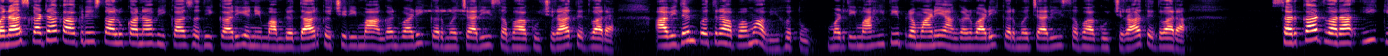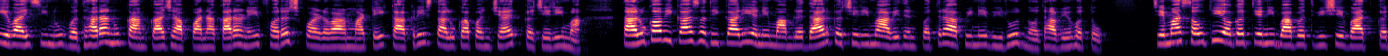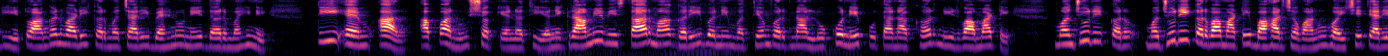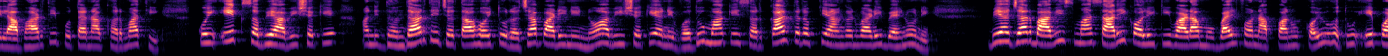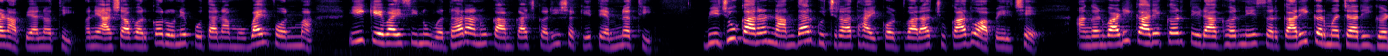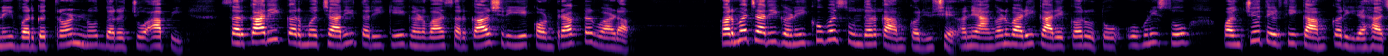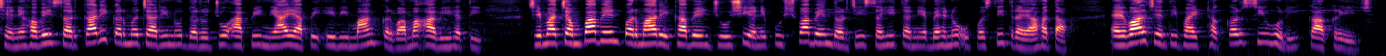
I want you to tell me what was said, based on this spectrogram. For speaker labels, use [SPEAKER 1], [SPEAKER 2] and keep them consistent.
[SPEAKER 1] બનાસકાંઠા કાંકરેજ તાલુકાના વિકાસ અધિકારી અને મામલતદાર કચેરીમાં આંગણવાડી કર્મચારી સભા ગુજરાત દ્વારા આવેદનપત્ર આપવામાં આવ્યું હતું. મળતી માહિતી પ્રમાણે આંગણવાડી કર્મચારી સભા ગુજરાત દ્વારા સરકાર દ્વારા ઈ કેવાયસીનું વધારાનું કામકાજ આપવાના કારણે ફરજ પડવા માટે કાંકરેજ તાલુકા પંચાયત કચેરીમાં તાલુકા વિકાસ અધિકારી અને મામલતદાર કચેરીમાં આવેદનપત્ર આપીને વિરોધ નોંધાવ્યો હતો. જેમાં સૌથી અગત્યની બાબત વિશે વાત કરીએ તો આંગણવાડી કર્મચારી બહેનોને દર મહિને ટીએમઆર આપવાનું શક્ય નથી અને ગ્રામ્ય વિસ્તારમાં ગરીબ અને મધ્યમ વર્ગના લોકોને પોતાના ઘર નિર્વાહ માટે મંજૂરી કર, મજૂરી કરવા માટે બહાર જવાનું હોય છે. ત્યારે લાભાર્થી પોતાના ઘરમાંથી કોઈ એક સભ્ય આવી શકે અને ધંધાર્થે જતા હોય તો રજા પાડીને ન આવી શકે અને વધુમાં કે સરકાર તરફથી આંગણવાડી બહેનોને બે હજાર બાવીસમાં સારી ક્વોલિટીવાળા મોબાઈલ ફોન આપવાનું કહ્યું હતું એ પણ આપ્યા નથી અને આશા વર્કરોને પોતાના મોબાઈલ ફોનમાં ઈ કેવાયસીનું વધારાનું કામકાજ કરી શકે તેમ નથી. બીજું કારણ નામદાર ગુજરાત હાઈકોર્ટ દ્વારા ચુકાદો આપેલ છે. આંગણવાડી કાર્યકર તેડાઘરને સરકારી કર્મચારી ગણી વર્ગ ત્રણનો દરજ્જો આપી. સરકારી કર્મચારી તરીકે ગણવા સરકારશ્રીએ કોન્ટ્રાક્ટરવાળા કર્મચારી ગણી ખૂબ જ સુંદર કામ કર્યું છે અને આંગણવાડી કાર્યકરો તો ઓગણીસો પંચોતેરથી કામ કરી રહ્યા છે અને હવે સરકારી કર્મચારીનો દરજ્જો આપી ન્યાય આપે એવી માંગ કરવામાં આવી હતી. જેમાં ચંપાબેન પરમાર, રેખાબેન જોશી અને પુષ્પાબેન દરજી સહિત અન્ય બહેનો ઉપસ્થિત રહ્યા હતા. અહેવાલ, જયંતિભાઈ ઠક્કર, સિહોરી, કાકરેજ.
